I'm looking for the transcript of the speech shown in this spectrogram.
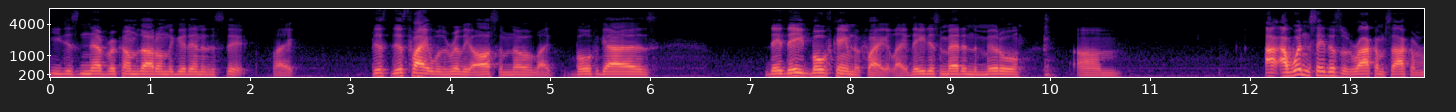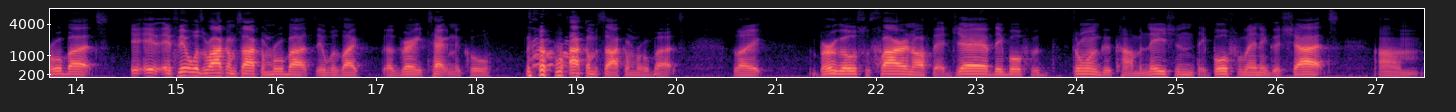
he just never comes out on the good end of the stick. Like this this fight was really awesome though. Like both guys they they both came to fight. Like they just met in the middle. Um I, I wouldn't say this was Rock'em Sock'em Robots. If it was Rock'em Sock'em Robots, it was like a very technical Rock'em Sock'em Robots. Like Burgos was firing off that jab. They both were throwing good combinations. They both were landing good shots. Um,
